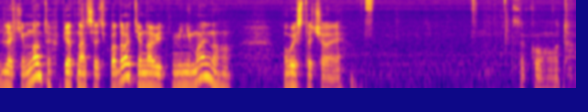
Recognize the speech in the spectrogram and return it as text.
для кімнати 15 квадратів, навіть мінімального вистачає. Такого от.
